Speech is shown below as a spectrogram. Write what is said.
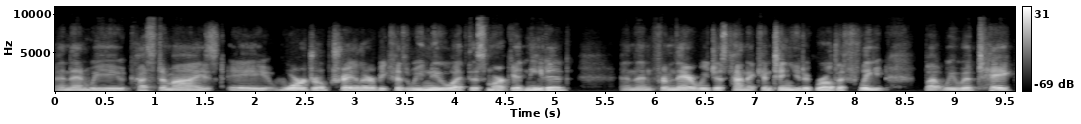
and then we customized a wardrobe trailer because we knew what this market needed. And then from there, we just kind of continue to grow the fleet. But we would take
